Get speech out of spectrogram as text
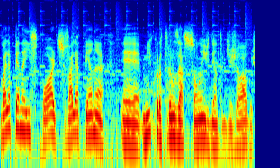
Vale a pena esportes? Vale a pena é, microtransações dentro de jogos?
